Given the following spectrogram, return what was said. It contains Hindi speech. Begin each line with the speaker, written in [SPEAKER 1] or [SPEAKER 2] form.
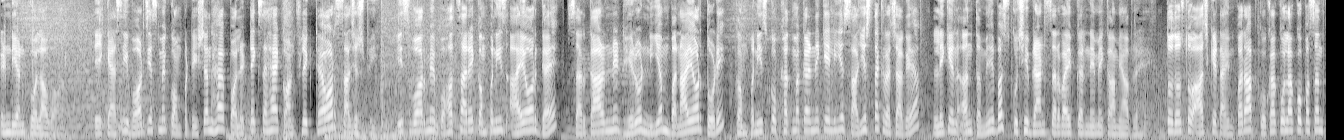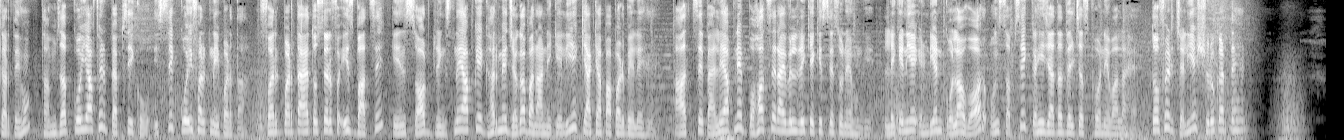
[SPEAKER 1] Indian Cola war. एक ऐसी वॉर जिसमें कंपटीशन है पॉलिटिक्स है कॉन्फ्लिक्ट है और साजिश भी। इस वॉर में बहुत सारे कंपनीज़ आए और गए। सरकार ने ढेरों नियम बनाए और तोड़े। कंपनीज़ को खत्म करने के लिए साजिश तक रचा गया। लेकिन अंत में बस कुछ ही ब्रांड सरवाइव करने में कामयाब रहे। तो दोस्तों, आज के टाइम पर आप कोका कोला को पसंद करते हो थम्स अप को या फिर पेप्सी को, इससे कोई फ़र्क नहीं पड़ता। फ़र्क पड़ता है तो सिर्फ़ इस बात से कि इन सॉफ्ट ड्रिंक्स ने आपके घर में जगह बनाने के लिए क्या क्या पापड़ बेले हैं। आज से पहले आपने बहुत से राइवलरी के किस्से सुने होंगे, लेकिन ये इंडियन कोला वॉर उन सबसे कहीं ज़्यादा दिलचस्प होने वाला है। तो फिर चलिए शुरू करते हैं।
